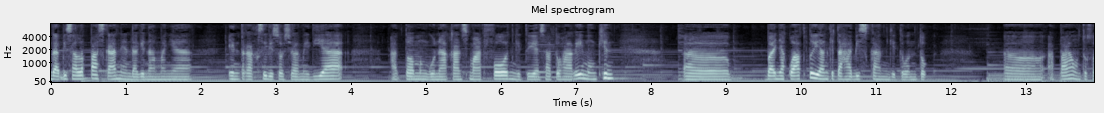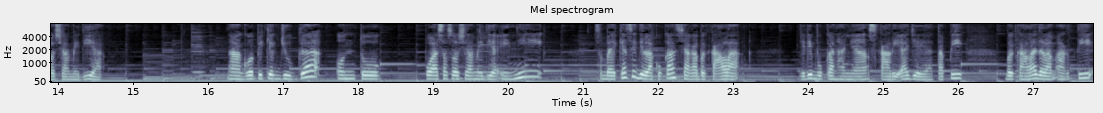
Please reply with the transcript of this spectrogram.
nggak bisa lepas kan yang dari namanya interaksi di sosial media atau menggunakan smartphone gitu ya satu hari mungkin uh, banyak waktu yang kita habiskan gitu untuk uh, apa untuk sosial media. Nah, gue pikir juga untuk puasa sosial media ini sebaiknya sih dilakukan secara berkala. Jadi bukan hanya sekali aja ya, tapi berkala dalam arti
